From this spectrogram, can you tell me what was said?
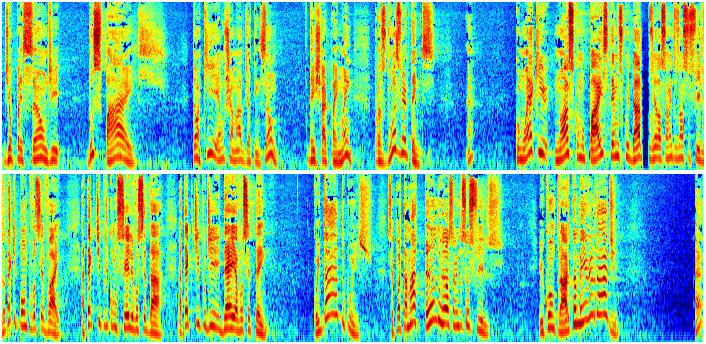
de opressão, de dos pais. Então aqui é um chamado de atenção, deixar pai e mãe, para as duas vertentes. Como é que nós, como pais, temos cuidado dos relacionamentos dos nossos filhos? Até que ponto você vai? Até que tipo de conselho você dá? Até que tipo de ideia você tem? Cuidado com isso. Você pode estar matando o relacionamento dos seus filhos. E o contrário também é verdade. É?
